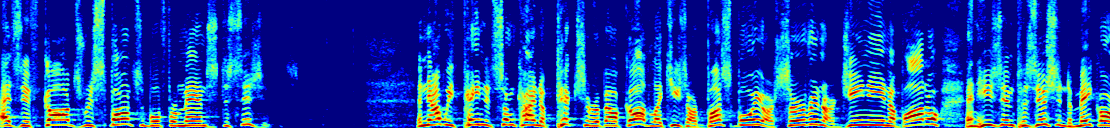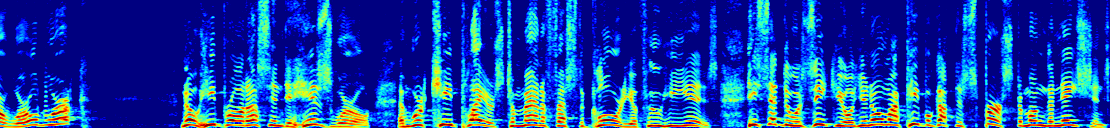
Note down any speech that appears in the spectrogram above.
As if God's responsible for man's decisions. And now we've painted some kind of picture about God like he's our busboy, our servant, our genie in a bottle, and he's in position to make our world work. No, He brought us into His world, and we're key players to manifest the glory of who He is. He said to Ezekiel, You know, my people got dispersed among the nations,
